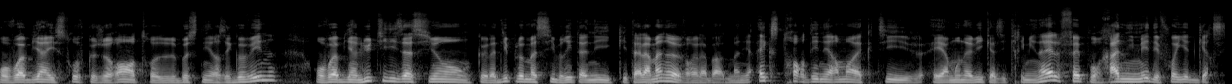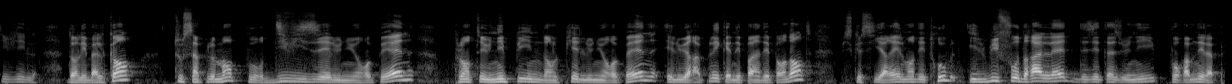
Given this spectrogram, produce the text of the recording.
On voit bien, il se trouve que je rentre de Bosnie-Herzégovine, on voit bien l'utilisation que la diplomatie britannique, qui est à la manœuvre là-bas de manière extraordinairement active et à mon avis quasi criminelle, fait pour ranimer des foyers de guerre civile dans les Balkans, tout simplement pour diviser l'Union européenne, planter une épine dans le pied de l'Union européenne et lui rappeler qu'elle n'est pas indépendante, puisque s'il y a réellement des troubles, il lui faudra l'aide des États-Unis pour ramener la paix.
